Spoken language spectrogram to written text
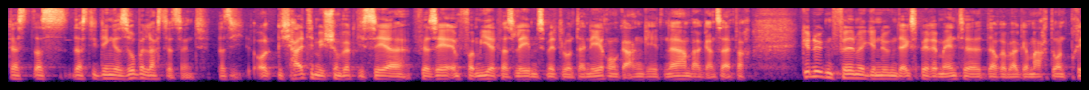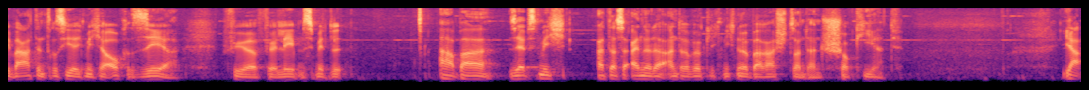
dass, dass, dass die Dinge so belastet sind. Dass ich, ich halte mich schon wirklich sehr für sehr informiert, was Lebensmittel und Ernährung angeht. Ne, haben wir ganz einfach genügend Filme, genügend Experimente darüber gemacht. Und privat interessiere ich mich ja auch sehr für, für Lebensmittel. Aber selbst mich hat das eine oder andere wirklich nicht nur überrascht, sondern schockiert. Ja,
